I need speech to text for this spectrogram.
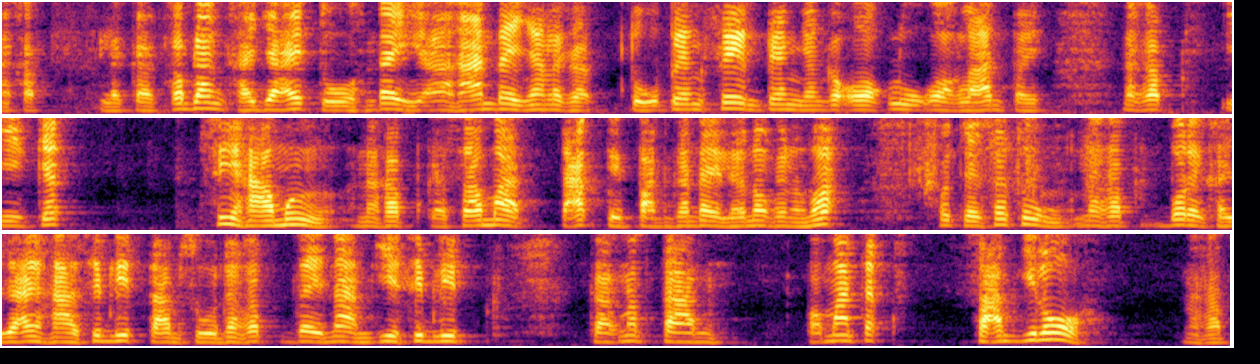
นะครับ แล้วก็กำลังขยายตัวได้อาหารได้ยังแล้วก็ตัวแป้งเส้นแป้งยังก็ออกลูกออกล้านไปนะครับ อีกจักสี่หามือนะครับก็สามารถตักไปปั่นกันได้แล้วเนาะพี่น้องเนาะเข้าใจสะทุ่งนะครับบ่ได้ขยายหาสิบลิตรตามสูตรนะครับ ได้น้ำยี่สิบลิตร กากน้ำตาลประมาณจักสามกิโลนะครับ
